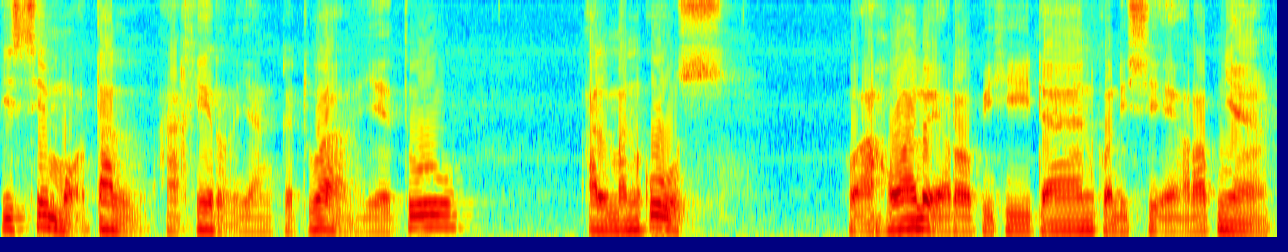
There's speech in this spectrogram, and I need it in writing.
isim mu'tal akhir yang kedua yaitu al-mankus wa ahwalu i'rabihi dan kondisi i'rabnya.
